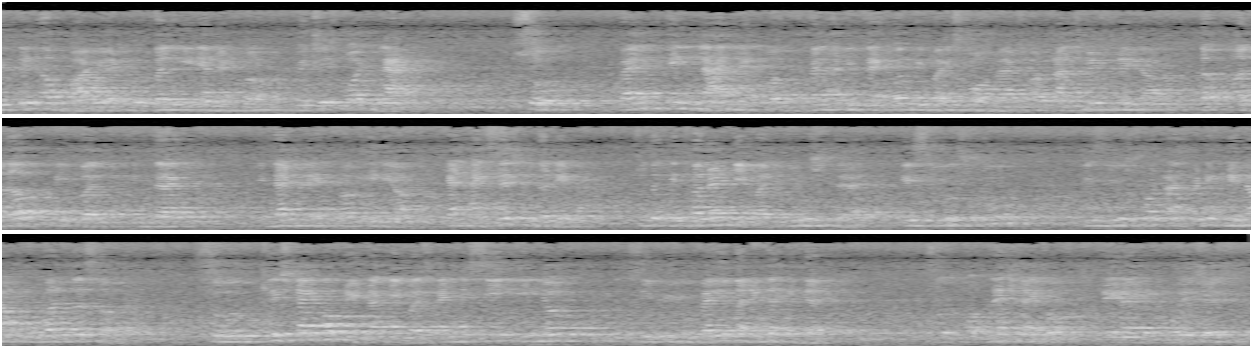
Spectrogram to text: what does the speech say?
Within a wired local area network which is called LAN. So when in LAN network, when a network device formats or transmits data, the other people in that in that network area can access to the data. So the Ethernet cable used there is used to is used for transmitting data over the server. So this type of data cables can be seen in your CPU when you connect the internet. So next type of data cable which is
